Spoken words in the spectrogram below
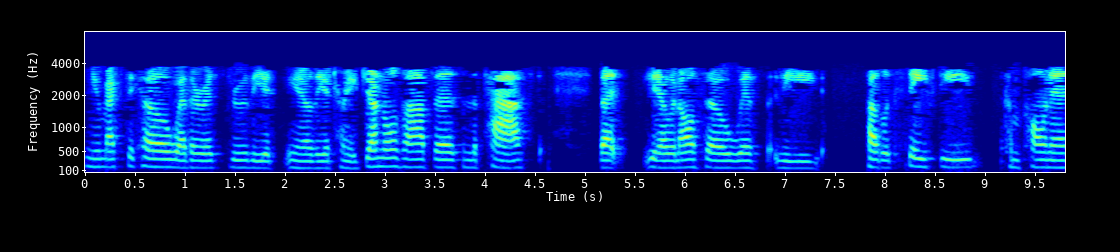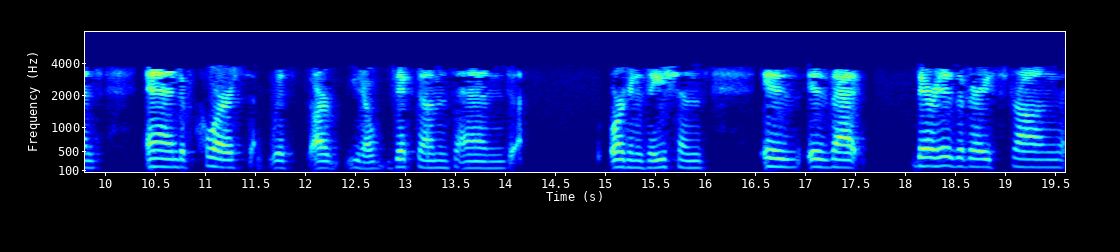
New Mexico, whether it's through the, you know, the Attorney General's office in the past, but, you know, and also with the public safety component and of course with our, you know, victims and organizations is, is that there is a very strong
